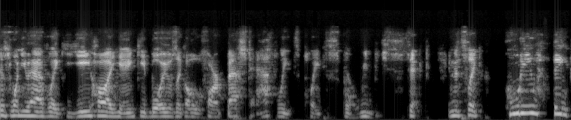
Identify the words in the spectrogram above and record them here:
is when you have like yeehaw Yankee boy who's like, oh, if our best athletes played the sport, we'd be sick. And it's like, who do you think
